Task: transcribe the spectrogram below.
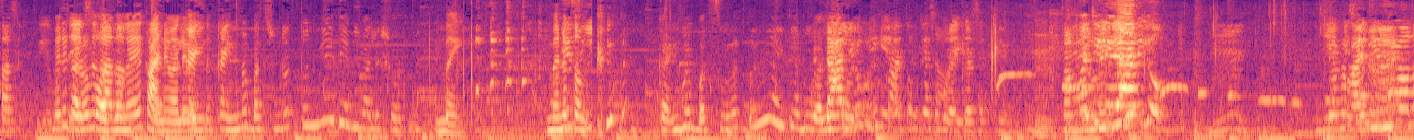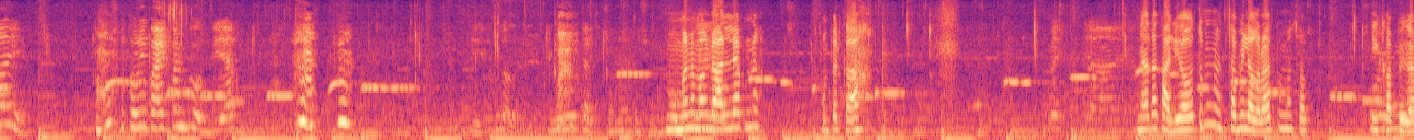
खा सकती है मेरे घर में बहुत लोग हैं खाने वाले कहीं में बदसूरत तो नहीं आई थी अभी वाले शॉट में? नहीं। मैंने तो कहीं में बदसूरत तो नहीं आई थी अभी वाले डालियो नहीं तुम कैसे बुराई कर सकती हो? हम्म। चम्मच ही ले आ रही हो। ये तो राइट दिल्ली वाला है। इसकी थोड़ी वाइट पन भी होती है। है। अच्छा है। मुँह में नमक डाल ले अपने और फिर कहा ज़्यादा खा लिया हो तुमने? तभी लग रहा है तुम्हें सब। टीका पिघा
